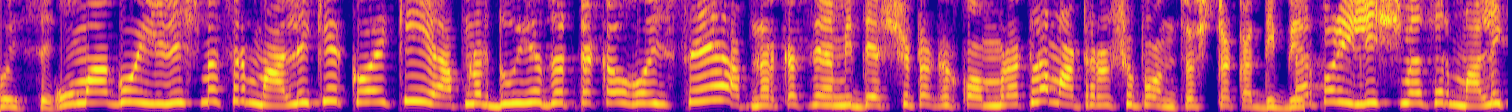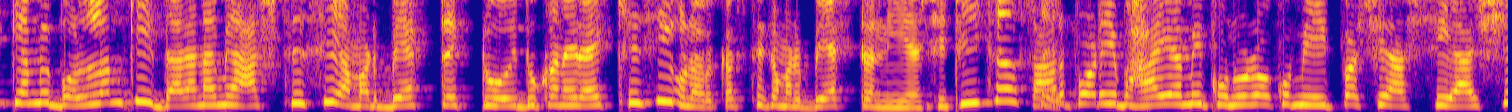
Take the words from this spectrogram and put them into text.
হয়েছে ও মাগো ইলিশ মাছের মালিকে কয় কি আপনার দুই হাজার টাকা হয়েছে আপনার কাছে আমি দেড়শো টাকা কম রাখলাম আঠারোশো পঞ্চাশ টাকা দিবে। তারপর ইলিশ মাছের মালিককে আমি বললাম কি দাঁড়ান আমি আসতেছি আমার ব্যাগটা একটু ওই দোকানে রেখেছি ওনার কাছ থেকে আমার ব্যাগটা নিয়ে আসি ঠিক আছে? তারপরে ভাই আমি কোন রকম এই পাশে আসছি আসে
